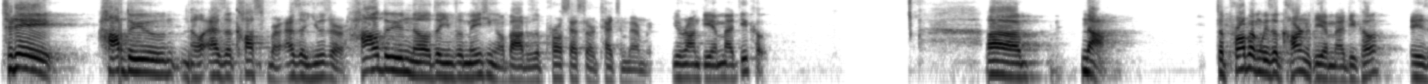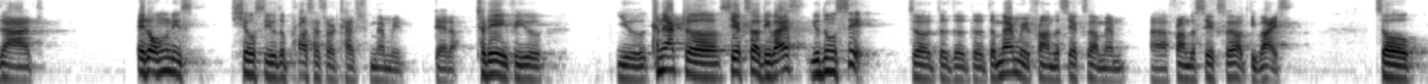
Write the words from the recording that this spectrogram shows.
today, how do you know as a customer, as a user, how do you know the information about the processor attached memory? You run DMI code. Um, now, the problem with the current DMI code is that it only shows you the processor attached memory data. Today, if you, you connect a CXL device, you don't see the, the, the, the memory from the CXL, mem uh, from the CXL device. So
